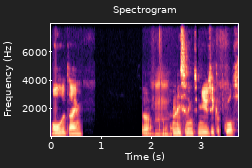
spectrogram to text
all the time. So Mhm. and listening to music, of course.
